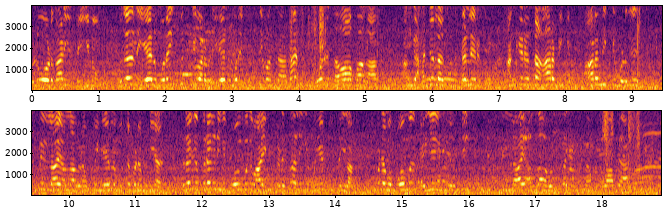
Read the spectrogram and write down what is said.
ஒழுவோடு தான் இது செய்யணும். முதல் ஏழு முறை சுற்றி வர வேண்டும் ஏழு முறை சுற்றி வந்தால் தான் ஒரு தவாஃபாக ஆகும். அங்கே ஹஜர்ல கல் இருக்கும் அங்கிருந்து ஆரம்பிக்கும். ஆரம்பிக்கும் பொழுது இஸ்மில்லாய் அல்லாஹ் நம்ம போய் நேரில் முத்தமிட முடியாது. பிறகு பிறகு நீங்கள் போகும்போது வாய்ப்பு கிடைத்தால் நீங்கள் முயற்சி செய்யலாம். இப்போ நம்ம போகும்போது கையை உயர்த்தி இஸ்மில்லாய் அல்லாஹ் அக்பர் என்று நாம் தவாஃபை ஆரம்பிக்கணும்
